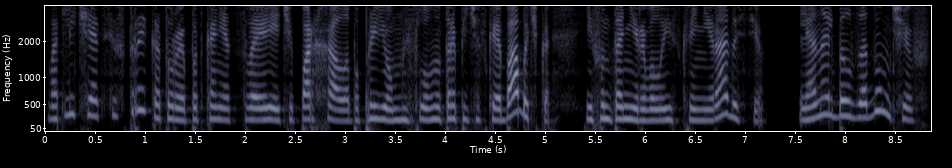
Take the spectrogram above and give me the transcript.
В отличие от сестры, которая под конец своей речи порхала по приемной, словно тропическая бабочка, и фонтанировала искренней радостью, Леонель был задумчив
